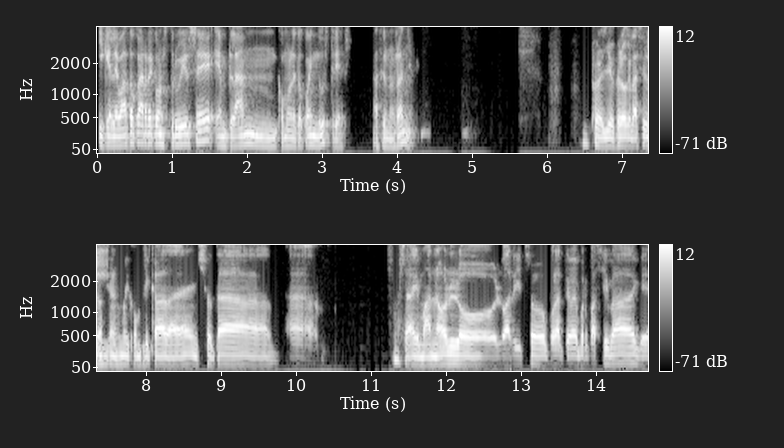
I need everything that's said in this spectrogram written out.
y que le va a tocar reconstruirse en plan como le tocó a Industrias hace unos años. Pero yo creo que la situación es muy complicada. ¿eh? En Shota, uh, o sea, Imanol lo, lo, ha dicho por activa y por pasiva, que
